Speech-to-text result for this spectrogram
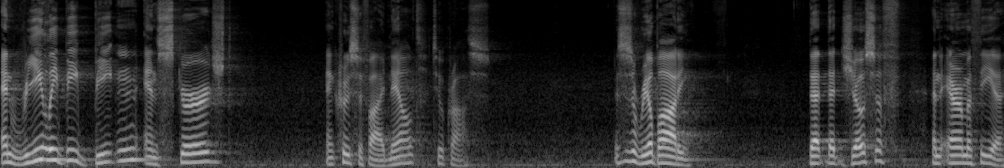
and really be beaten and scourged and crucified, nailed to a cross. This is a real body that, that Joseph and Arimathea,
